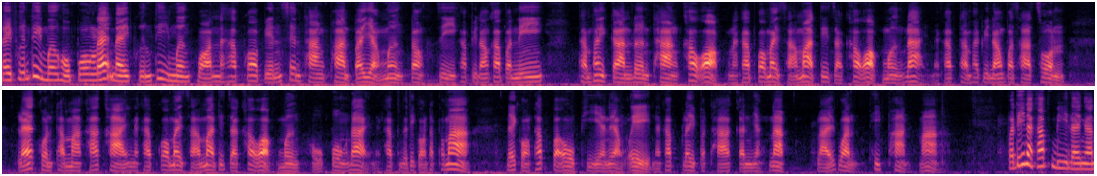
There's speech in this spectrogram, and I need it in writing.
ในพื้นที่เมืองโหโปงและในพื้นที่เมืองปอนนะครับ ก็เป็นเส้นทางผ่านไปอย่างเมืองตองจีครับพี่น้องครับวันนี้ทำให้การเดินทางเข้าออกนะครับ ก็ไม่สามารถที่จะเข้าออกเมืองได้นะครับทำให้พี่น้องประชาชน และคนทำมาค้าขายนะครับ ก็ไม่สามารถที่จะเข้าออกเมืองโหโปงได้นะครับในที่กองทัพพม่าและกองทัพปาโอเพียเอเอนะครับไล่ปะทะกันอย่างหนัก หลายวันที่ผ่านมาวันนี้นะครับมีรายงาน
